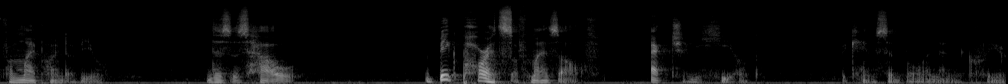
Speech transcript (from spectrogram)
from my point of view. This is how big parts of myself actually healed, became simple and then clear.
